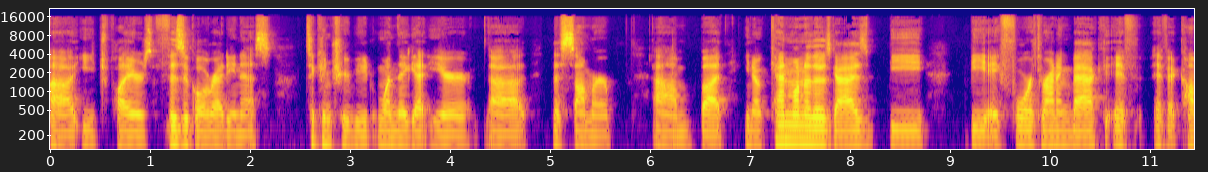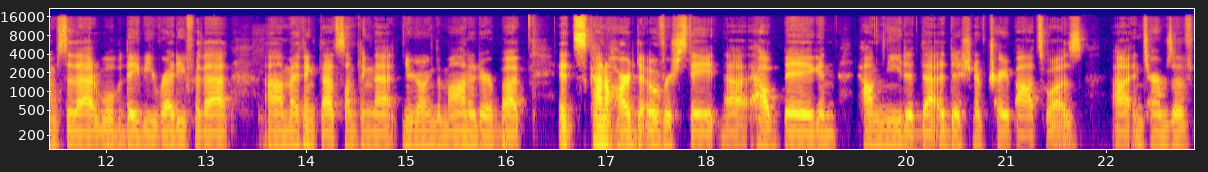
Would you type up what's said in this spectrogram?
uh, each player's physical readiness to contribute when they get here uh, this summer. Um, but you know, can one of those guys be be a fourth running back if if it comes to that will they be ready for that? Um, i think that's something that you're going to monitor but it's kind of hard to overstate uh, how big and how needed that addition of trey potts was uh, in terms of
